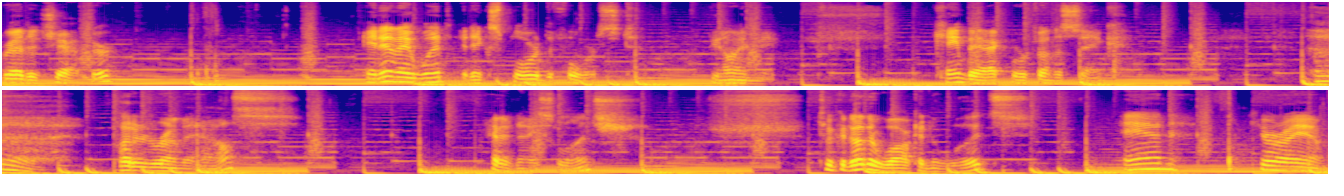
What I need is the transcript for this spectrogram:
read a chapter, and then I went and explored the forest behind me. Came back, worked on the sink, putted around the house, had a nice lunch, took another walk in the woods, and here I am,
